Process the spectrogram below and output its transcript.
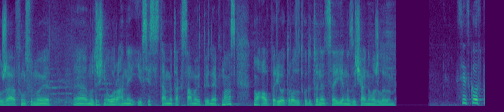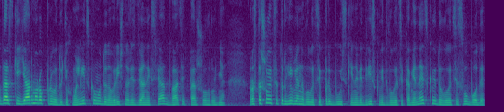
вже функціонує внутрішні органи і всі системи так само відповідно, як в нас. Ну а в період розвитку дитини це є надзвичайно важливим. Сільськогосподарський ярмарок проведуть у Хмельницькому до новорічно-різдвяних свят 21 грудня. Розташується торгівля на вулиці Прибузькій на відрізку від вулиці Кам'янецької до вулиці Свободи.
